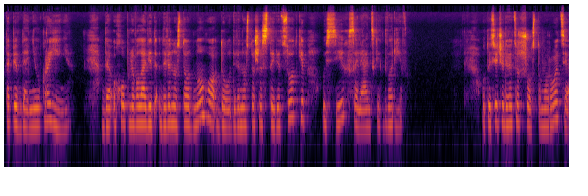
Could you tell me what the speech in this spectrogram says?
та Південній Україні, де охоплювала від 91 до 96% усіх селянських дворів. У 1906 році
